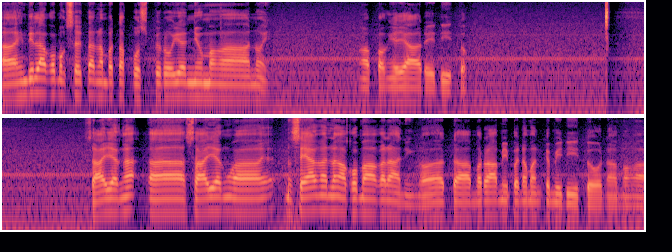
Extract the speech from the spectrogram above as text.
Ah, hindi lang ako magsalita ng matapos pero yan yung mga ano eh, mga pangyayari dito. Sayang nga, ah, sayang, ah, nasayangan lang ako mga kananing. No? At ah, marami pa naman kami dito na mga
